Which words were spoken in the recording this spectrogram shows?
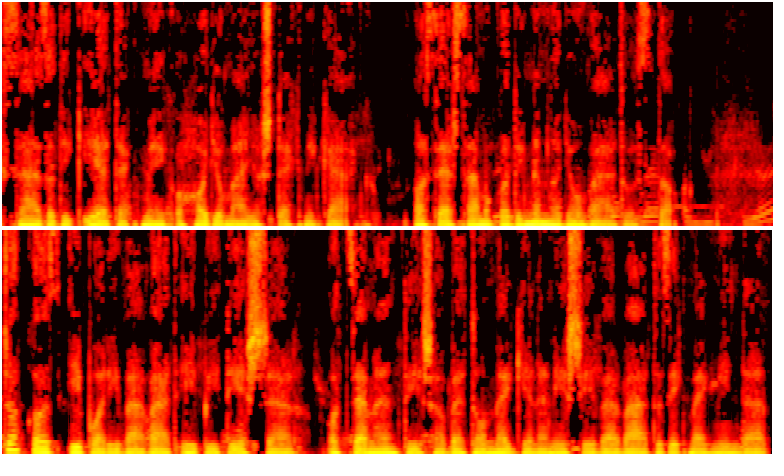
századig éltek még a hagyományos technikák. A szerszámok addig nem nagyon változtak. Csak az iparivá vált építéssel, a cement és a beton megjelenésével változik meg minden.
